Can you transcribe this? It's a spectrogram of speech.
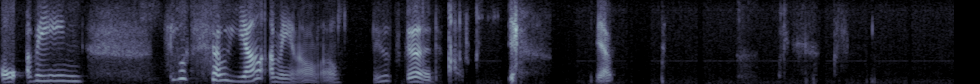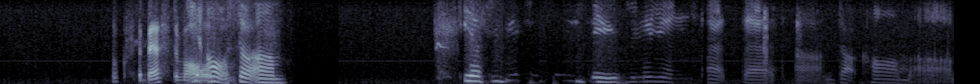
oh I mean he looks so young. I mean, I don't know. He looks good. Yeah. Yep. Looks the best of all yeah, of oh, them. so um yes, you get to see the reunion at that um dot com um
